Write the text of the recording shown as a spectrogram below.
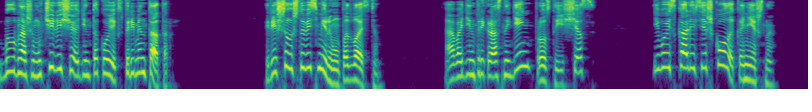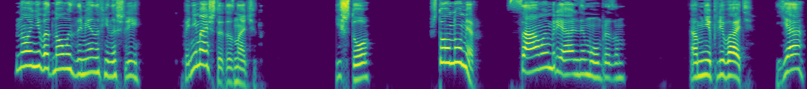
был в нашем училище один такой экспериментатор. Решил, что весь мир ему подвластен. А в один прекрасный день просто исчез. Его искали все школы, конечно. Но они в одном из доменов не нашли. Понимаешь, что это значит? И что? Что он умер. Самым реальным образом. А мне плевать. Я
